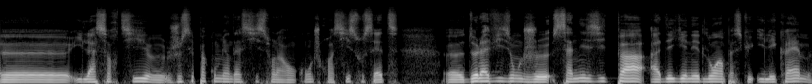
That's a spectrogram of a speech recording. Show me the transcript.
il a sorti, je ne sais pas combien d'assists sur la rencontre, je crois 6 ou 7. de la vision de jeu, ça n'hésite pas à dégainer de loin parce qu'il est quand même,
